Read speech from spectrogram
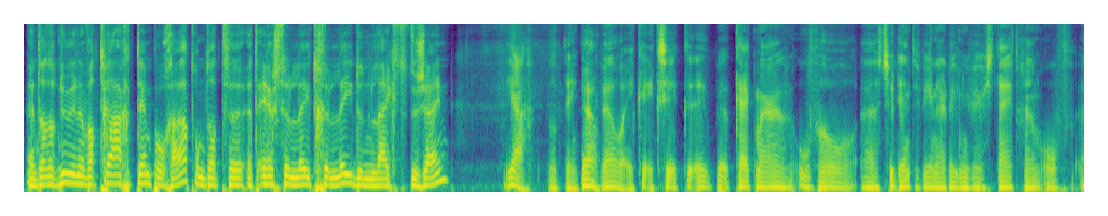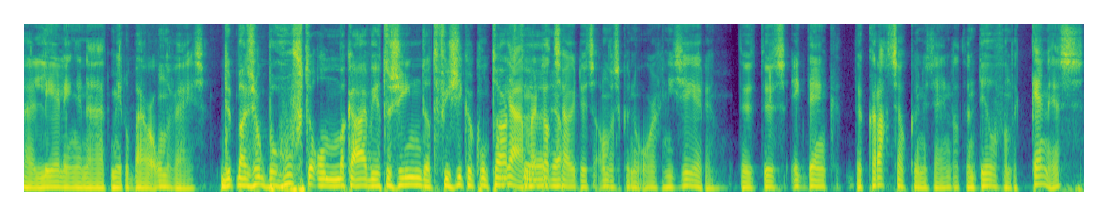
En dat het nu in een wat trage tempo gaat, omdat uh, het ergste leed geleden lijkt te zijn. Ja, dat denk ik wel. Ik, ik, ik, kijk maar hoeveel uh, studenten weer naar de universiteit gaan of uh, leerlingen naar het middelbaar onderwijs. maar er is ook behoefte om elkaar weer te zien, dat fysieke contact. Ja, maar dat uh, zou je dus anders kunnen organiseren. Dus, dus, ik denk de kracht zou kunnen zijn dat een deel van de kennis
